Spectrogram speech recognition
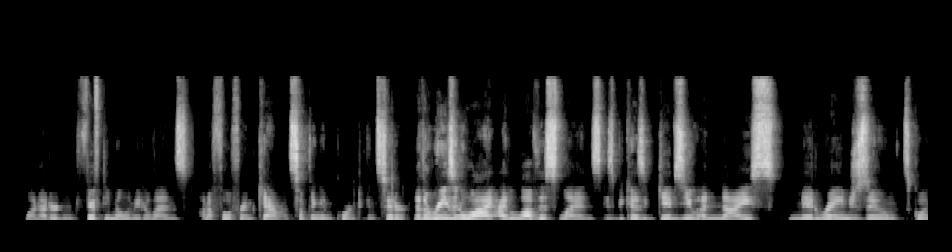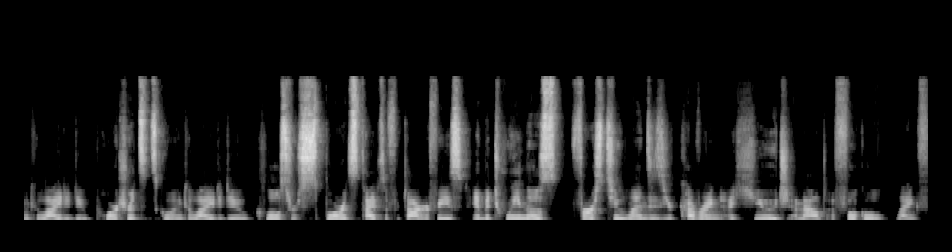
150 millimeter lens on a full frame camera. It's something important to consider. Now, the reason why I love this lens is because it gives you a nice mid-range zoom. It's going to allow you to do portraits. It's going to allow you to do closer sports types of photographies. And between those first two lenses, you're covering a huge amount of focal length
